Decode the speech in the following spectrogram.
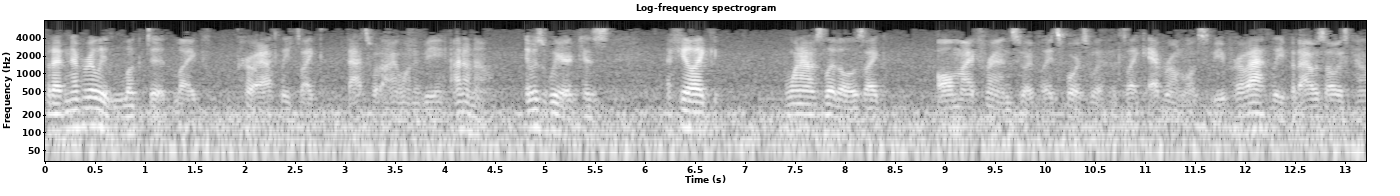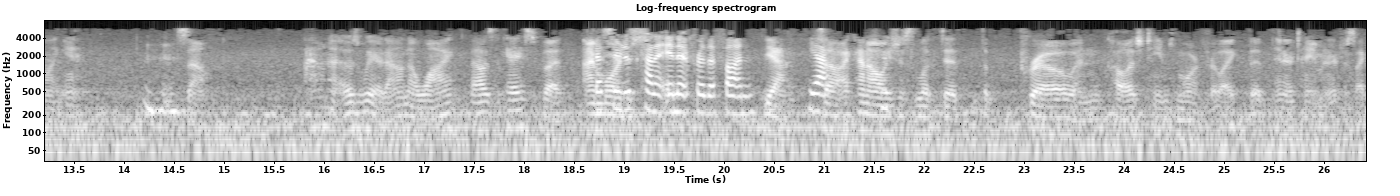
but I've never really looked at like pro athletes like that's what I want to be. I don't know. It was weird because I feel like when I was little, it was like all my friends who I played sports with. It's like everyone wants to be a pro athlete, but I was always kind of like, eh. Mm-hmm. So I don't know. It was weird. I don't know why that was the case, but I'm Guess more you're just kind of in it for the fun. yeah. Yeah. So I kind of always just looked at the pro and college teams more for like the entertainment or just like,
